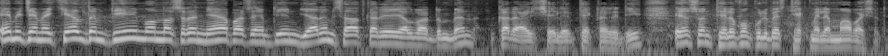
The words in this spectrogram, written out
Emiceme geldim diyeyim ondan sonra ne yaparsan yap diyeyim. Yarım saat karıya yalvardım ben. Karı şeyleri tekrar ediyor. En son telefon kulübesi tekmelenmeye başladı.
